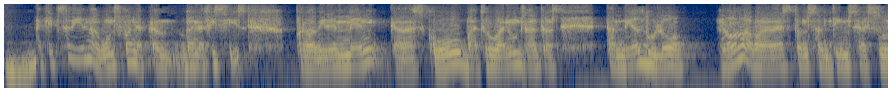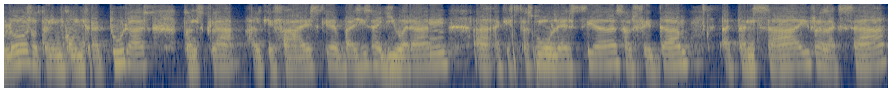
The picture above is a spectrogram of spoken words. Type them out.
Mm -hmm. Aquests serien alguns bene beneficis, però evidentment cadascú va trobant uns altres. També el dolor, no? A vegades doncs, sentim certs dolors o tenim contractures, doncs clar, el que fa és que vagis alliberant eh, aquestes molèsties, el fet de eh, tensar i relaxar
